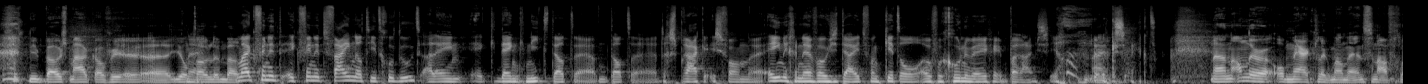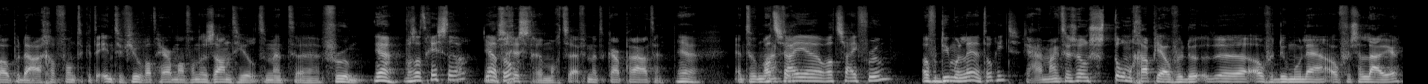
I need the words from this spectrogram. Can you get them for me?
Niet boos maken over eh Jotto Nee. Lumbo. Maar ik vind, het, ik vind het fijn dat hij het goed doet. Alleen ik denk niet dat, dat er sprake is van enige nervositeit van Kittel over Groenewegen in Parijs. Ja, eerlijk gezegd. Nou, een ander opmerkelijk moment van de afgelopen dagen vond ik het interview wat Herman van der Zand hield met Froome. Ja, was dat gisteren? Ja, Ja, dus toch? gisteren mochten ze even met elkaar praten. Ja. En toen Wat, zei, wat zei Froome? Over Dumoulin, toch iets? ja, hij maakte zo'n stom grapje over, de, de- over Dumoulin, over zijn luier.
